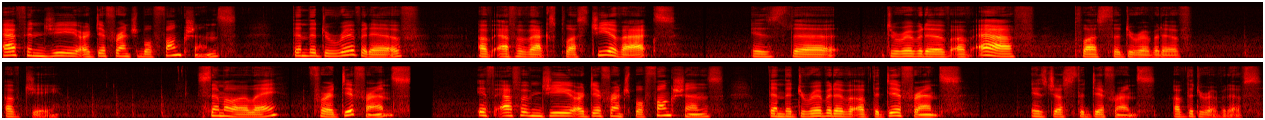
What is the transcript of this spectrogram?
F and g are differentiable functions, then the derivative of f of x plus g of x is the derivative of f plus the derivative of g. Similarly, for a difference, if f and g are differentiable functions, then the derivative of the difference is just the difference of the derivatives.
